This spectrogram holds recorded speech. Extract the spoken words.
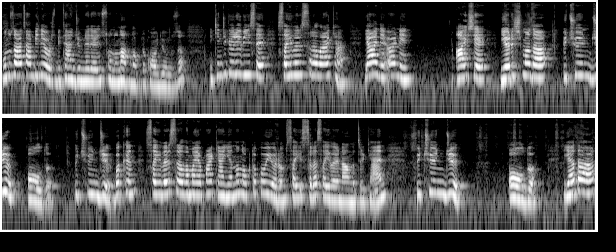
Bunu zaten biliyoruz biten cümlelerin sonuna nokta koyduğumuzu. İkinci görevi ise sayıları sıralarken yani örneğin Ayşe yarışmada üçüncü oldu. Üçüncü. Bakın sayıları sıralama yaparken yanına nokta koyuyorum. Sayı sıra sayılarını anlatırken. Üçüncü oldu. Ya da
